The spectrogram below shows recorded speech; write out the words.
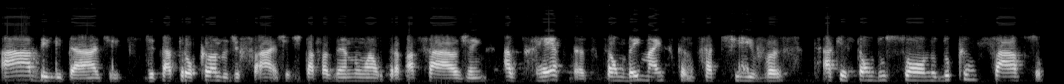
A habilidade de estar tá trocando de faixa, de estar tá fazendo uma ultrapassagem. As retas são bem mais cansativas. A questão do sono, do cansaço,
